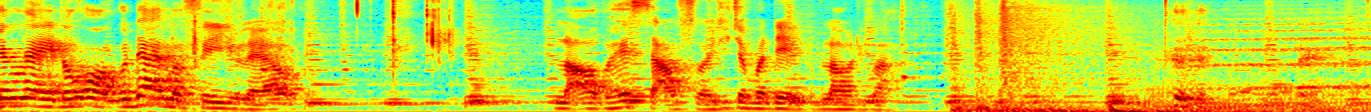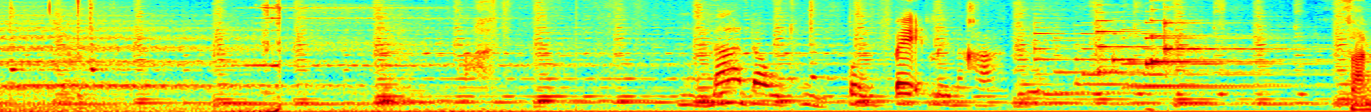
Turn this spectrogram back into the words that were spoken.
ยังไงน้องออนก็ได้มาฟรีอยู่แล้ว เราเอาไปให้สาวสวยที่จะมาเดทกับเราดีกว่าหน้าเดาถูกตรงเป๊ะเลยนะคะ สัน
